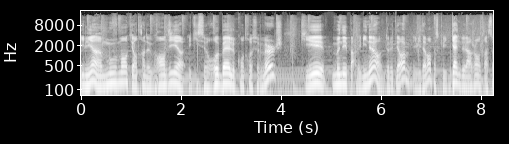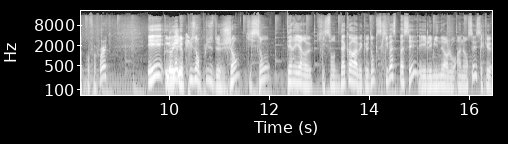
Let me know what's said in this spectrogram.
il y a un mouvement qui est en train de grandir et qui se rebelle contre ce merge, qui est mené par les mineurs de l'Ethereum, évidemment, parce qu'ils gagnent de l'argent grâce au proof of work. Et il y a de plus en plus de gens qui sont derrière eux, qui sont d'accord avec eux. Donc ce qui va se passer, et les mineurs l'ont annoncé, c'est que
